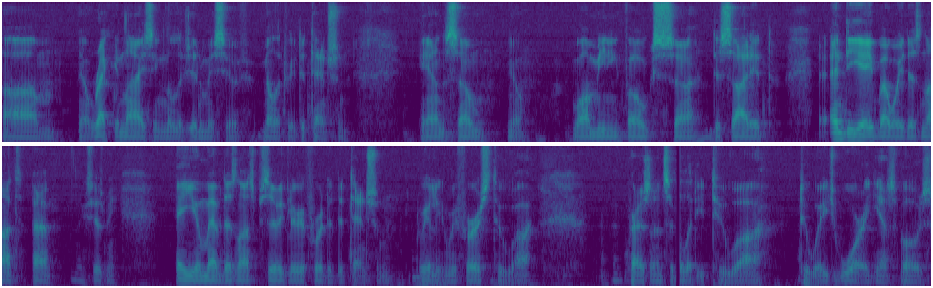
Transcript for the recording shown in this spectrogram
um, you know, recognizing the legitimacy of military detention. And some, you know, well-meaning folks uh, decided, NDA, by the way, does not, uh, excuse me, AUMF does not specifically refer to detention. It really refers to uh, President's ability to, uh, to wage war against those,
